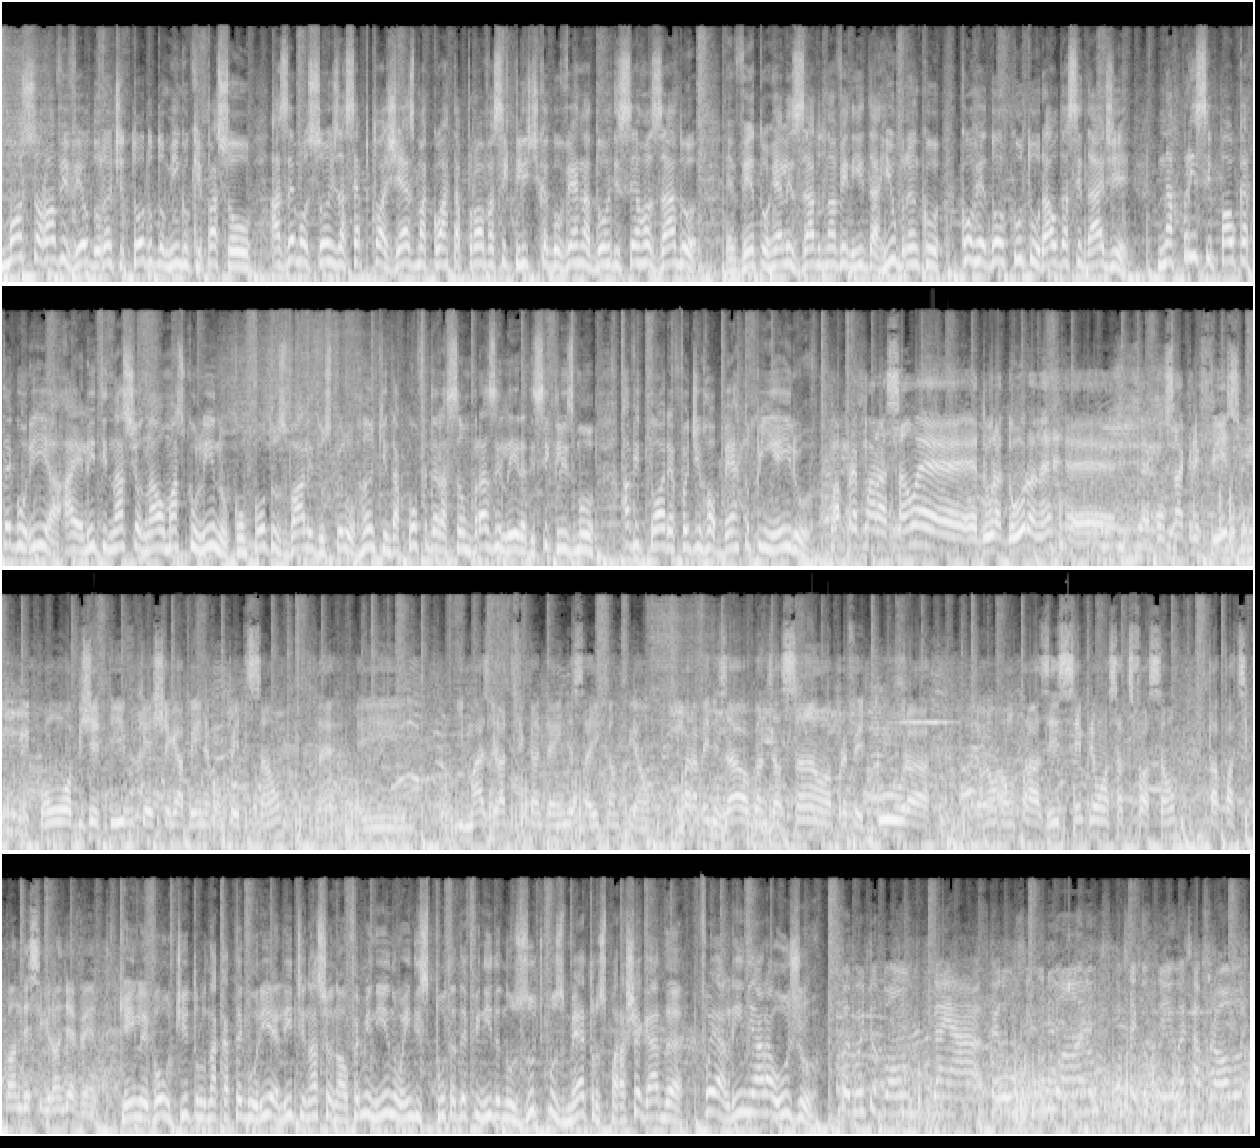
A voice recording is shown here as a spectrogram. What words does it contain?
Mossoró viveu durante todo o domingo que passou as emoções da 74ª Prova Ciclística Governador de Cerrosado, evento realizado na Avenida Rio Branco, corredor cultural da cidade. Na principal categoria, a elite nacional masculino, com pontos válidos pelo ranking da Confederação Brasileira de Ciclismo, a vitória foi de Roberto Pinheiro. A preparação é, é duradoura, né? É, é, com sacrifício, com um objetivo que é chegar bem na competição, né? E, e mais gratificante ainda sair campeão. Parabenizar a organização, a prefeitura. Então é um prazer, sempre uma satisfação estar participando desse grande evento. Quem levou o título na categoria Elite Nacional Feminino em disputa definida nos últimos metros para a chegada foi a Aline Araújo. Foi muito bom ganhar pelo segundo ano consecutivo essa prova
